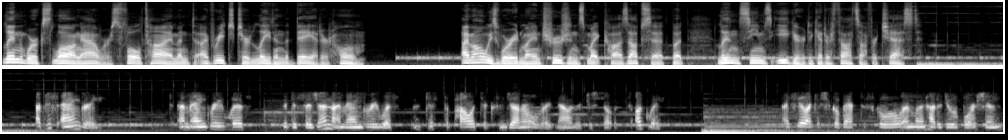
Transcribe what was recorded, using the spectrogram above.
Lynne works long hours full time, and I've reached her late in the day at her home. I'm always worried my intrusions might cause upset, but Lynne seems eager to get her thoughts off her chest. I'm just angry. I'm angry with the decision. I'm angry with just the politics in general right now. They're just so it's ugly. I feel like I should go back to school and learn how to do abortion,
